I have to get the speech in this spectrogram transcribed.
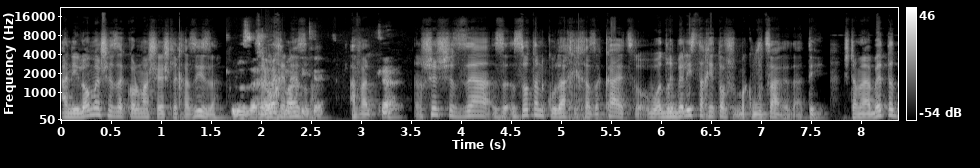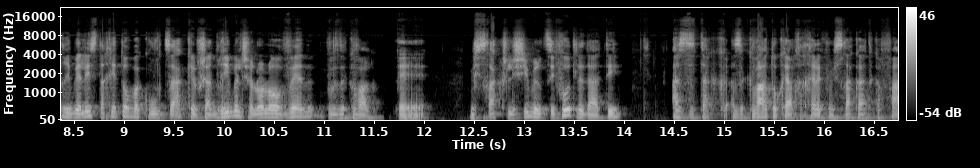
אני לא אומר שזה כל מה שיש לחזיזה, כאילו זה, זה לא חן עזרא, אבל כן. אני חושב שזאת הנקודה הכי חזקה אצלו, הוא הדריבליסט הכי טוב בקבוצה לדעתי. כשאתה מאבד את הדריבליסט הכי טוב בקבוצה, כאילו שהדריבל שלו לא עובד, וזה כבר אה, משחק שלישי ברציפות לדעתי, אז אתה, זה כבר תוקע לך חלק ממשחק ההתקפה,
